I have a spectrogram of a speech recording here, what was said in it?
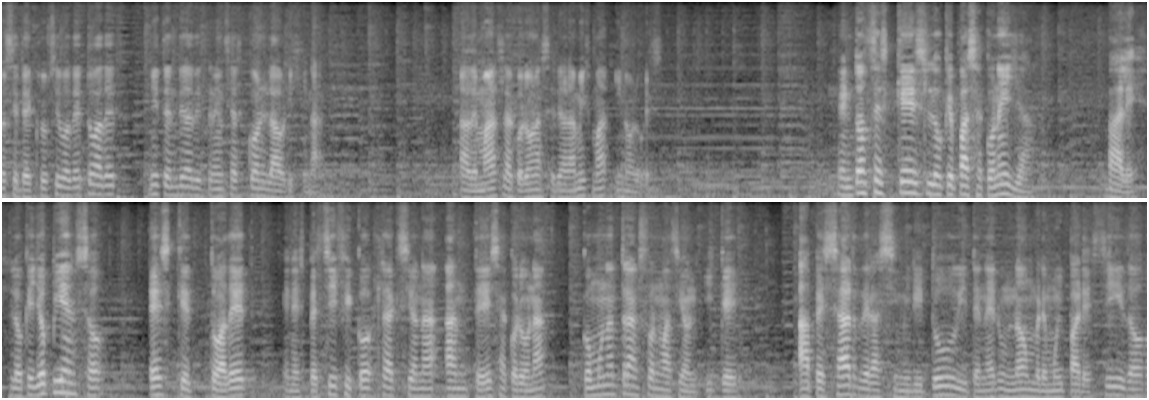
no sería exclusivo de Toadette ni tendría diferencias con la original. Además, la corona sería la misma y no lo es. Entonces, ¿qué es lo que pasa con ella? Vale, lo que yo pienso es que Toadette en específico reacciona ante esa corona como una transformación y que a pesar de la similitud y tener un nombre muy parecido,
